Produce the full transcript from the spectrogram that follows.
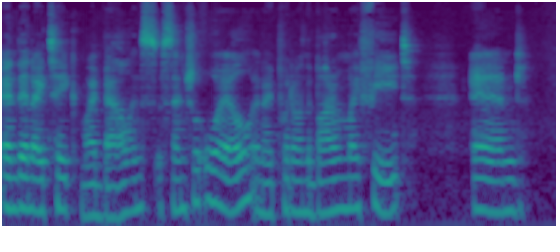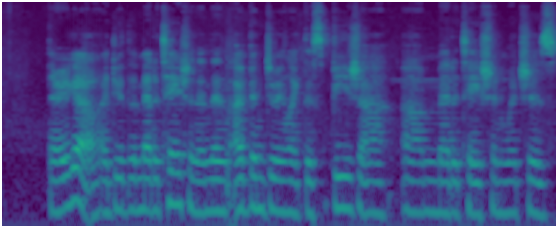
and then I take my balance essential oil and I put on the bottom of my feet, and there you go. I do the meditation, and then I've been doing like this bija um, meditation, which is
